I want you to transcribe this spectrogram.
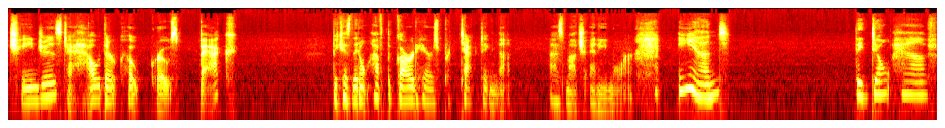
changes to how their coat grows back because they don't have the guard hairs protecting them as much anymore. And they don't have,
